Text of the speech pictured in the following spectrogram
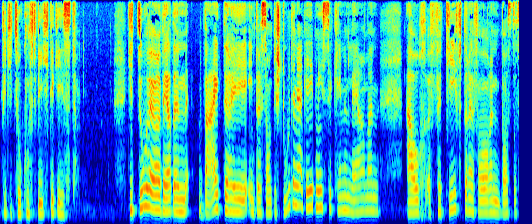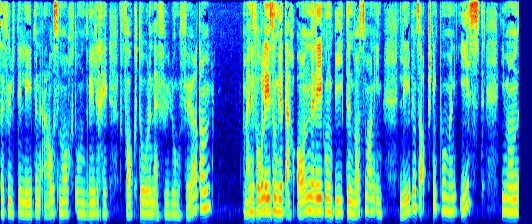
für die Zukunft wichtig ist. Die Zuhörer werden weitere interessante Studienergebnisse kennenlernen, auch vertiefter erfahren, was das erfüllte Leben ausmacht und welche Faktoren Erfüllung fördern. Meine Vorlesung wird auch Anregung bieten, was man im Lebensabschnitt, wo man ist, wie man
